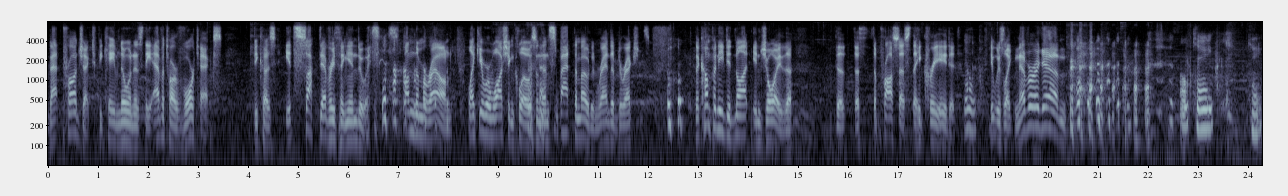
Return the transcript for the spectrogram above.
that project became known as the avatar vortex because it sucked everything into it spun them around like you were washing clothes and then spat them out in random directions the company did not enjoy the the, the, the process they created. Não. It was like never again. Ok. Ok.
